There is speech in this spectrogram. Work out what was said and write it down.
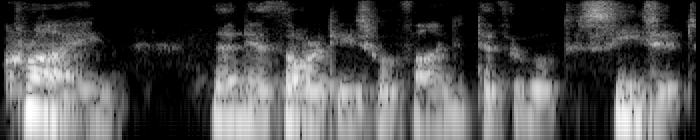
crime, then the authorities will find it difficult to seize it.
